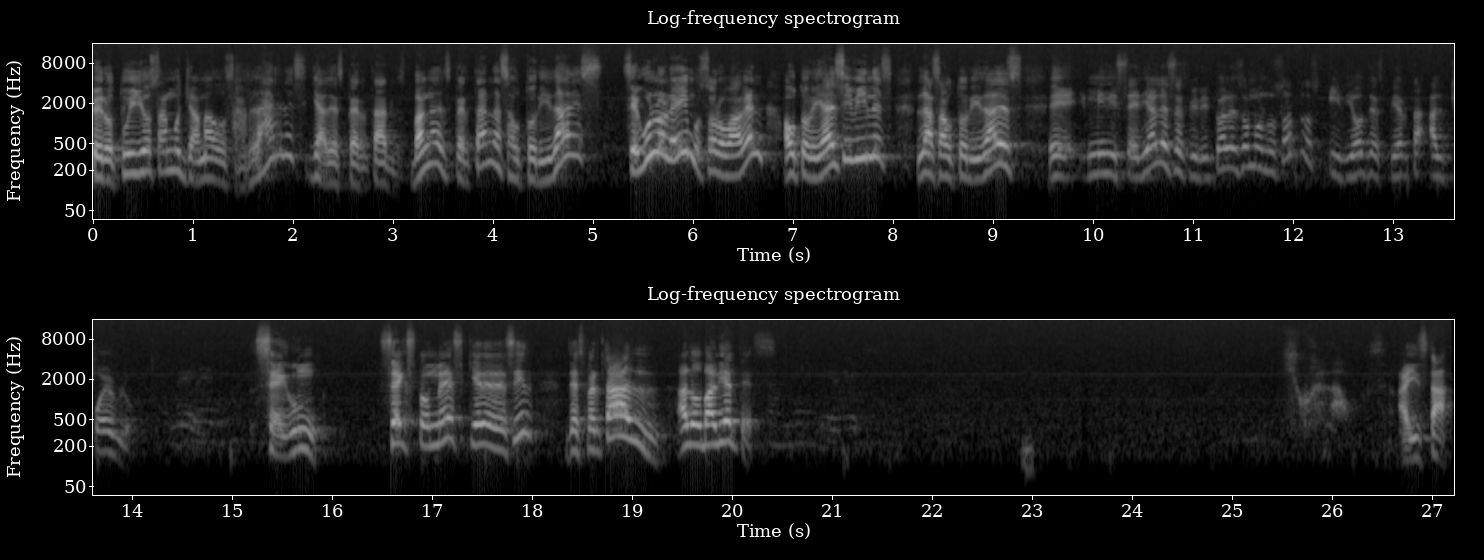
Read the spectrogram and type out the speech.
Pero tú y yo estamos llamados a hablarles y a despertarles. Van a despertar las autoridades, según lo leímos, Zorobabel, autoridades civiles, las autoridades eh, ministeriales, espirituales somos nosotros y Dios despierta al pueblo. según sexto mes quiere decir despertar a los valientes. Ahí está.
